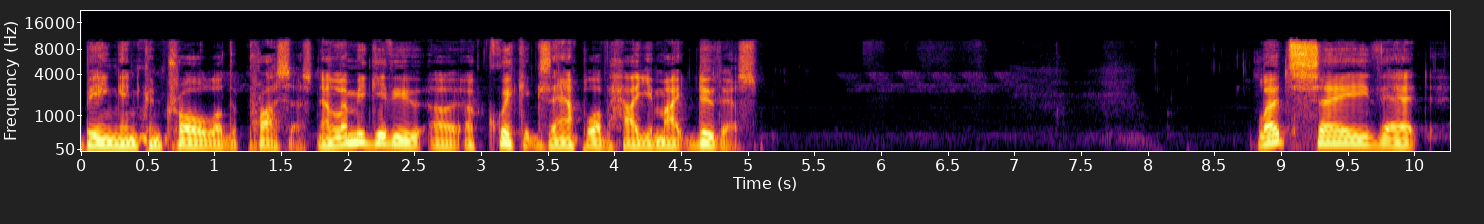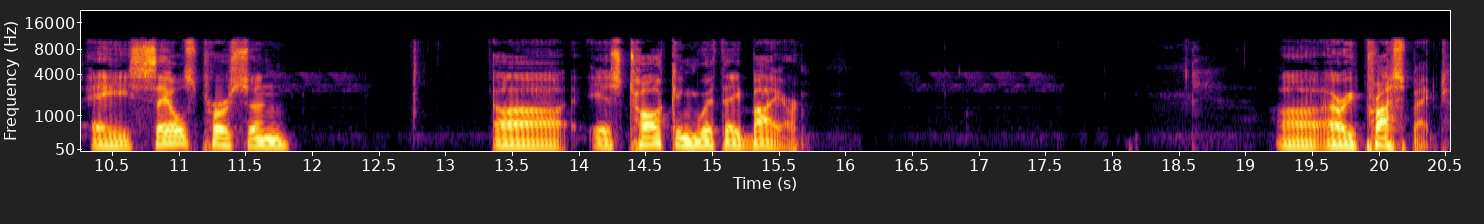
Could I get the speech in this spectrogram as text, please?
being in control of the process. Now, let me give you a, a quick example of how you might do this. Let's say that a salesperson uh, is talking with a buyer uh, or a prospect.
